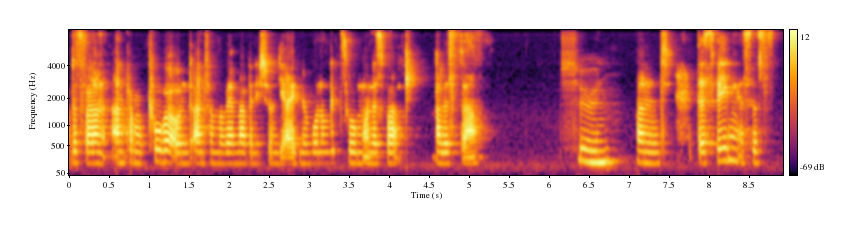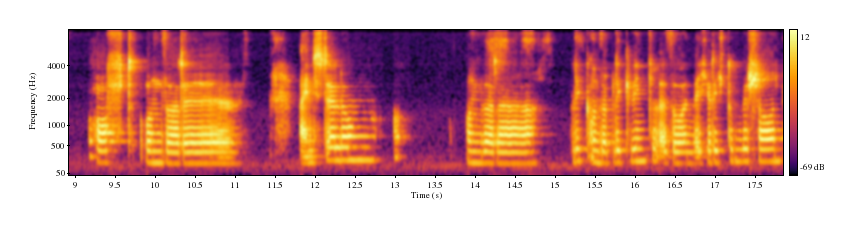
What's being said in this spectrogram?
Das war dann Anfang Oktober und Anfang November bin ich schon in die eigene Wohnung gezogen und es war alles da. Schön. Und deswegen ist es oft unsere Einstellung, unsere Blick, unser Blickwinkel, also in welche Richtung wir schauen.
